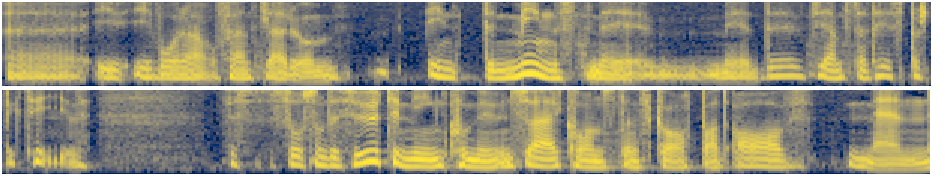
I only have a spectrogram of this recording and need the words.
eh, i, i våra offentliga rum. Inte minst med, med ett jämställdhetsperspektiv. För så som det ser ut i min kommun så är konsten skapad av män.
